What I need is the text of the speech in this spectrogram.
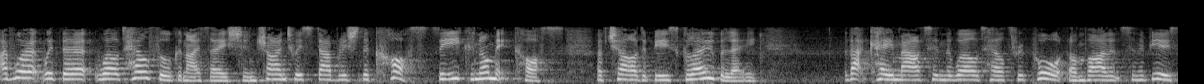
I've worked with the World Health Organization trying to establish the costs, the economic costs of child abuse globally. That came out in the World Health Report on violence and abuse,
